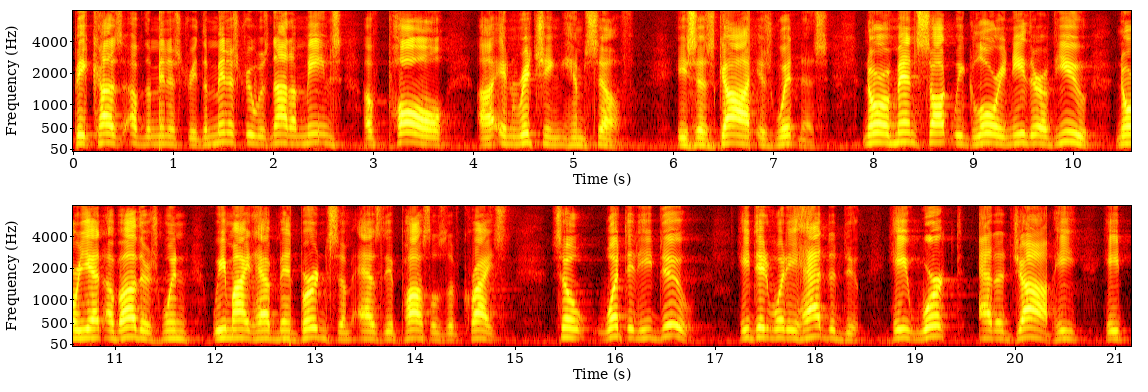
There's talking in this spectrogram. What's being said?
because of the ministry. The ministry was not a means of Paul uh, enriching himself. He says, God is witness. Nor of men sought we glory, neither of you, nor yet of others, when we might have been burdensome as the apostles of Christ. So, what did he do? He did what he had to do. He worked at a job, he, he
